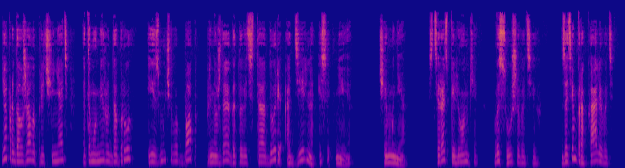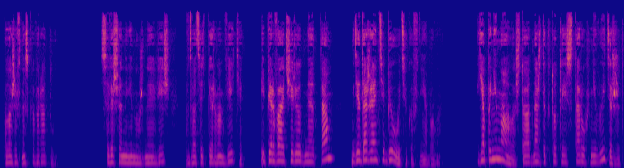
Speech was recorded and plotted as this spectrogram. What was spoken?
я продолжала причинять этому миру добро и измучила баб, принуждая готовить Теодоре отдельно и сытнее, чем мне. Стирать пеленки, высушивать их, затем прокаливать, положив на сковороду. Совершенно ненужная вещь в 21 веке и первоочередная там, где даже антибиотиков не было. Я понимала, что однажды кто-то из старух не выдержит,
